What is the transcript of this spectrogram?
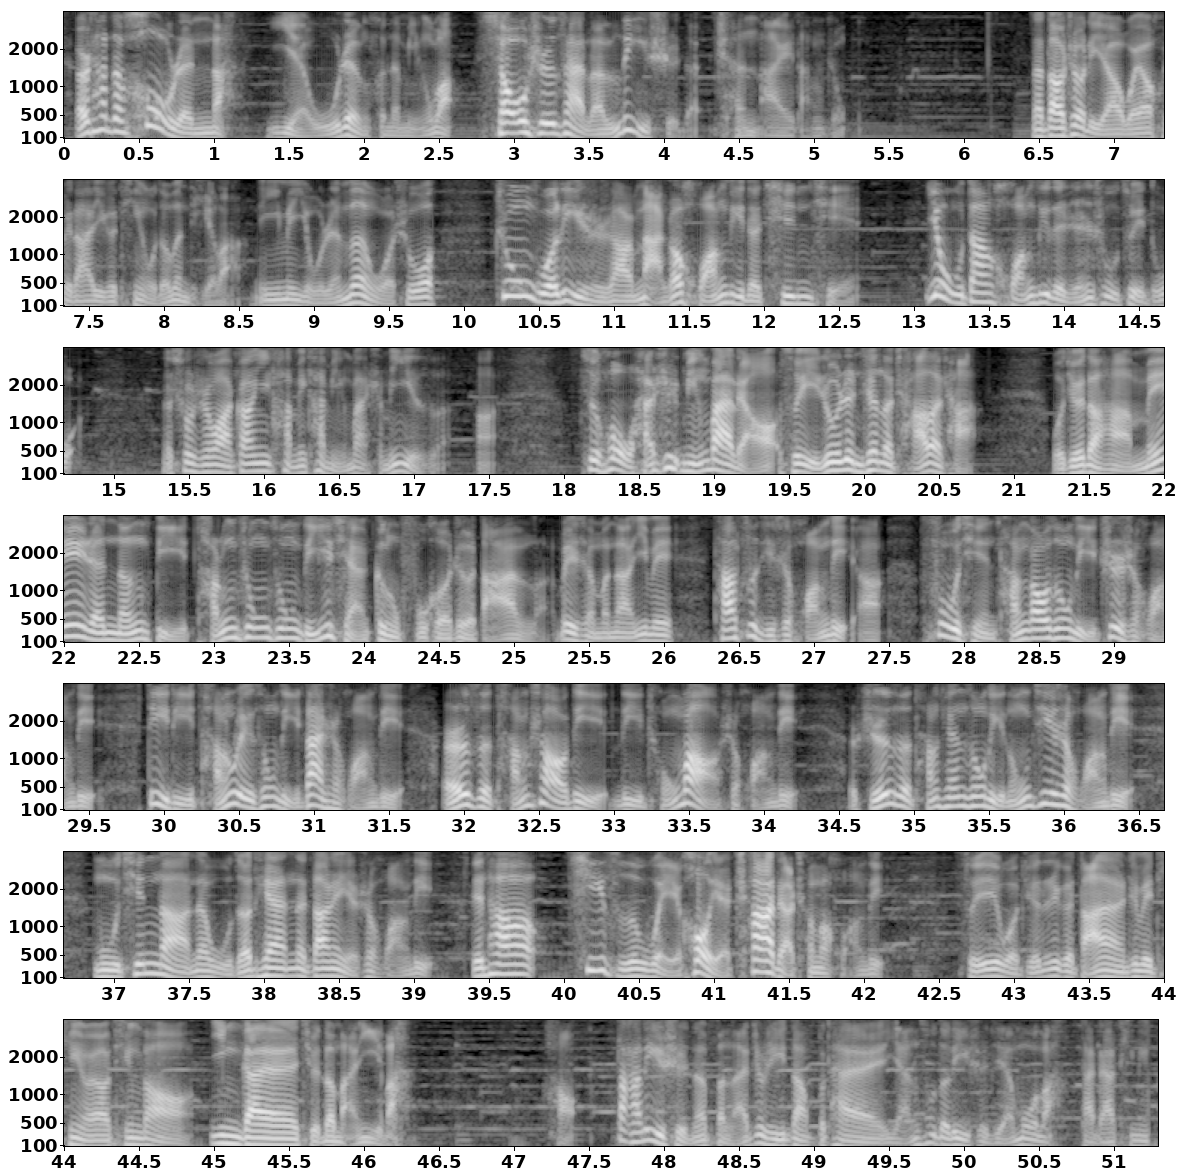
而他的后人呢，也无任何的名望，消失在了历史的尘埃当中。那到这里啊，我要回答一个听友的问题了。因为有人问我说，中国历史上哪个皇帝的亲戚又当皇帝的人数最多？那说实话，刚一看没看明白什么意思啊。最后我还是明白了，所以就认真的查了查。我觉得哈，没人能比唐中宗李显更符合这个答案了。为什么呢？因为他自己是皇帝啊，父亲唐高宗李治是皇帝，弟弟唐睿宗李旦是皇帝，儿子唐少帝李重茂是皇帝。侄子唐玄宗李隆基是皇帝，母亲呢？那武则天那当然也是皇帝，连他妻子韦后也差点成了皇帝，所以我觉得这个答案，这位听友要听到应该觉得满意吧。大历史呢本来就是一档不太严肃的历史节目了，大家听听。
